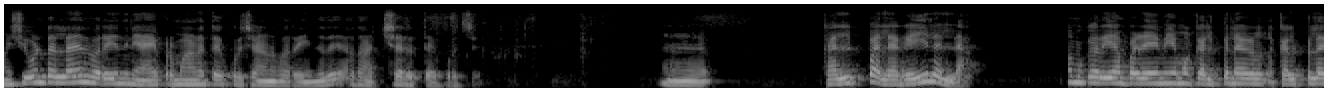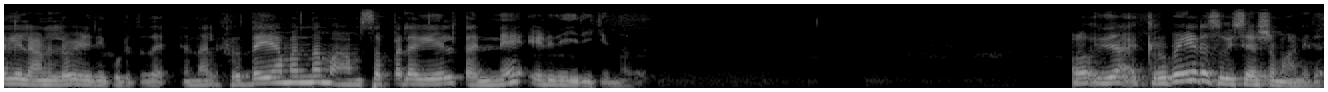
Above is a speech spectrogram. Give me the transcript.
മഷി കൊണ്ടല്ല എന്ന് പറയുന്ന ന്യായപ്രമാണത്തെക്കുറിച്ചാണ് പറയുന്നത്. അത് അക്ഷരത്തെക്കുറിച്ച്. കൽപ്പലകയിലല്ല. നമുക്കറിയാം പഴയ നിയമ കൽപ്പനകൾ കൽപ്പലകയിലാണല്ലോ എഴുതി കൊടുത്തത്. എന്നാൽ ഹൃദയമെന്ന മാംസപ്പലകയിൽ തന്നെ എഴുതിയിരിക്കുന്നത്. ഇത് കൃപയുടെ സുവിശേഷമാണിത്.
